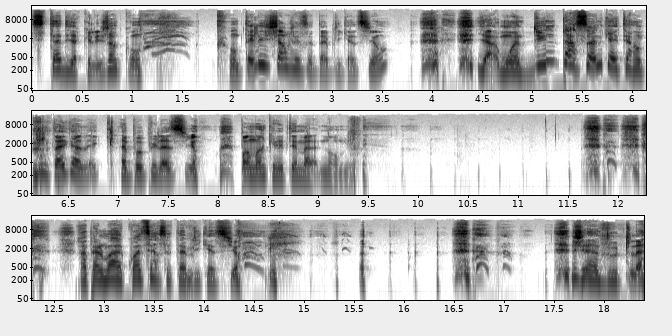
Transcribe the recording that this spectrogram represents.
C'est-à-dire que les gens qui ont, qui ont téléchargé cette application, il y a moins d'une personne qui a été en contact avec la population pendant qu'elle était malade. Non, mais. Rappelle-moi à quoi sert cette application J'ai un doute là.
